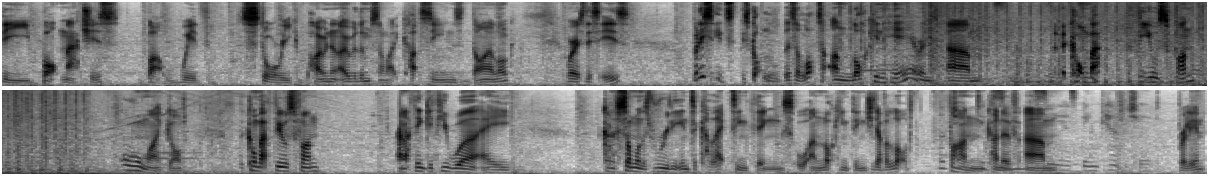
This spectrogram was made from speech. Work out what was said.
the bot matches, but with story component over them, so like cutscenes and dialogue. Whereas this is, but it's it's, it's got there's a lot to unlock in here, and um, the combat feels fun. Oh my god, the combat feels fun, and I think if you were a kind of someone that's really into collecting things or unlocking things, you'd have a lot of fun, kind of um, has been captured. brilliant.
